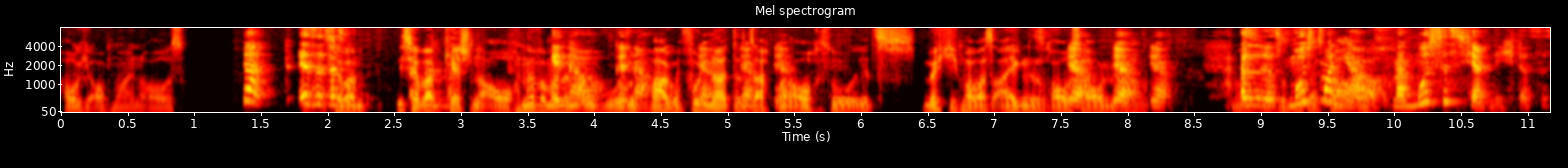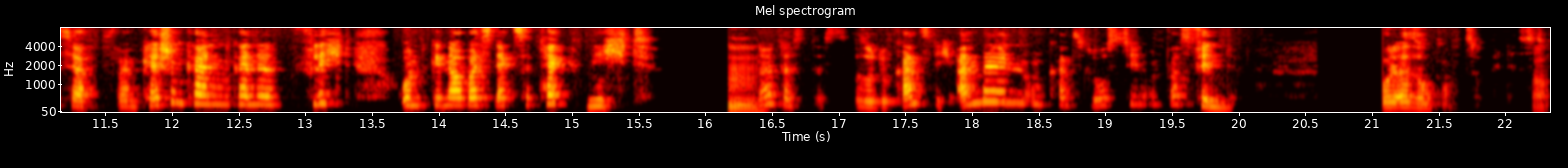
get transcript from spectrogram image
hau ich auch mal einen raus. Ja, also ist, das, ja beim, ist ja beim Cashen auch, ne? Wenn man Genau, dann irgendwo so genau. ein paar gefunden Ja, hat, dann ja, sagt man auch so, jetzt möchte ich mal was eigenes raushauen. ja, ja. Ja, Also das so muss man da ja auch. Man muss es ja nicht. Das ist ja beim Cashen kein, keine Pflicht und genau bei Snacks Attack nicht. Hm. Ne? Das, das, also du kannst dich anmelden und kannst losziehen und was finden. Oder so zumindest. Ja.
